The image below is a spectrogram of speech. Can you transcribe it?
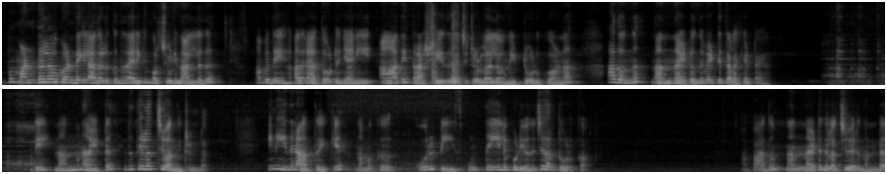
അപ്പം മൺകലമൊക്കെ ഉണ്ടെങ്കിൽ അതെടുക്കുന്നതായിരിക്കും കുറച്ചുകൂടി നല്ലത്. അപ്പോൾ ദേ അതിനകത്തോട്ട് ഞാൻ ഈ ആദ്യം ക്രഷ് ചെയ്ത് വെച്ചിട്ടുള്ളതെല്ലാം ഒന്ന് ഇട്ട് കൊടുക്കുവാണ്. അതൊന്ന് നന്നായിട്ടൊന്ന് വെട്ടിത്തിളക്കട്ടെ. ദേ നന്നായിട്ട് ഇത് തിളച്ച് വന്നിട്ടുണ്ട്. ഇനി ഇതിനകത്തേക്ക് നമുക്ക് ഒരു ടീസ്പൂൺ തേയിലപ്പൊടി ഒന്ന് ചേർത്ത് കൊടുക്കാം. അപ്പോൾ അതും നന്നായിട്ട് തിളച്ച് വരുന്നുണ്ട്.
